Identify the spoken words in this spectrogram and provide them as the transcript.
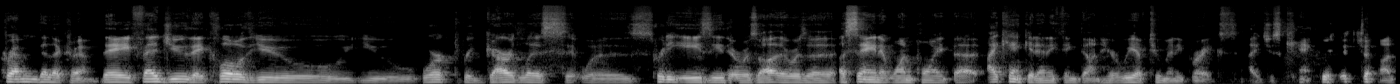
creme de la creme. They fed you, they clothed you, you worked regardless. It was pretty easy. There was a, there was a, a, saying at one point that I can't get anything done here. We have too many breaks. I just can't get it done.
